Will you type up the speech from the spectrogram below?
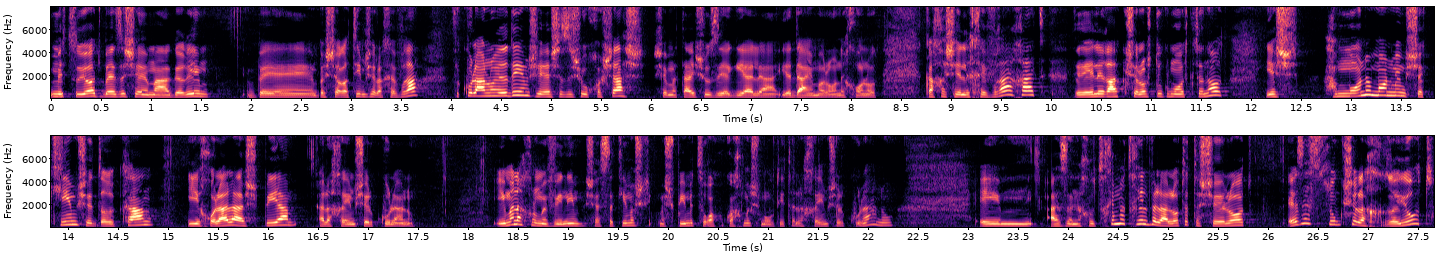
מצויות באיזה שהם מאגרים. בשרתים של החברה, וכולנו יודעים שיש איזשהו חשש שמתישהו זה יגיע לידיים הלא נכונות. ככה שלחברה אחת, ואלה רק שלוש דוגמאות קטנות, יש המון המון ממשקים שדרכם היא יכולה להשפיע על החיים של כולנו. אם אנחנו מבינים שעסקים משפיעים בצורה כל כך משמעותית על החיים של כולנו, אמ, אז אנחנו צריכים להתחיל ולהעלות את השאלות, איזה סוג של אחריות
